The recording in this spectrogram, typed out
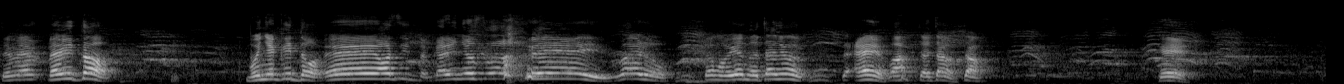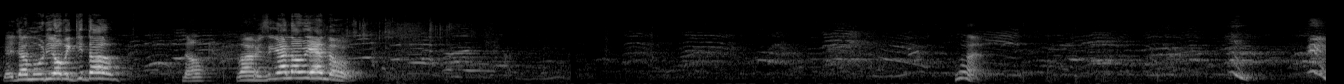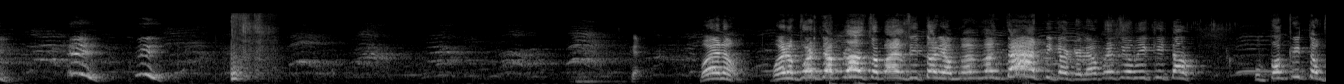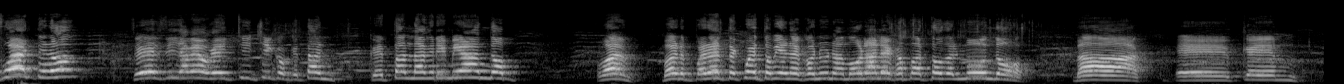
Te be- Bebito. Muñequito, eh, osito, cariñoso. Ey, bueno, estamos viendo, chaño. Eh, va, chao, chao, chao. ¿Qué? ¿Que ya murió, Viquito? No. Vamos, síganlo viendo. Bueno. Bueno, fuerte aplauso para esa historia más fantástica que le ofreció Viquita. Un poquito fuerte, ¿no? Sí, sí, ya veo que hay chi- chicos que están, que están lagrimeando. Bueno, bueno, pero este cuento viene con una moraleja para todo el mundo. Va, eh, que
